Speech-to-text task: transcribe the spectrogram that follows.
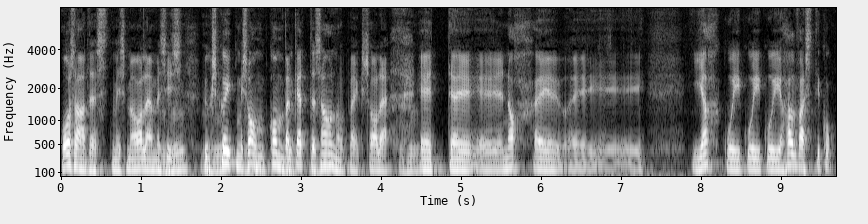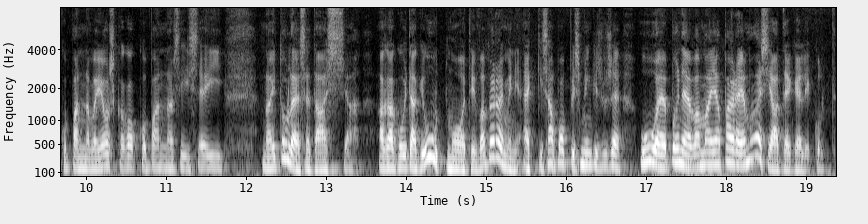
osadest, mis me oleme mm -hmm. siis mhm. ükskõik mis kombel kätte saanud, eks ole mm, -hmm. et noh jah, kui, kui, kui halvasti kokku panna või ei oska kokku panna, siis ei, no ei tule seda asja. aga kuidagi uutmoodi või paremini, äkki saab hoopis mingisuguse uue, põnevama ja parema asja tegelikult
